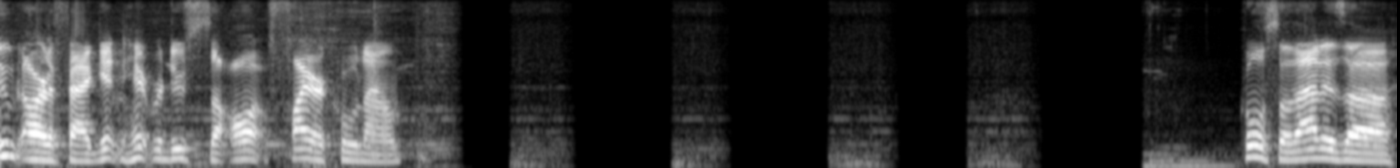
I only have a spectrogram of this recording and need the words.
suit artifact. Getting hit reduces the fire cooldown. Cool, so that is a...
